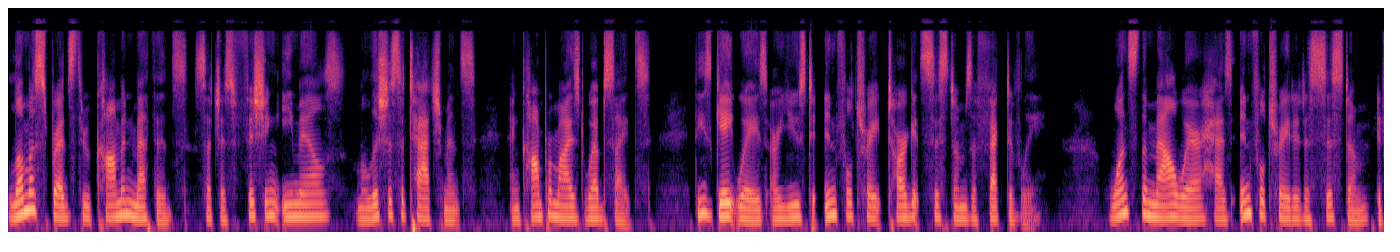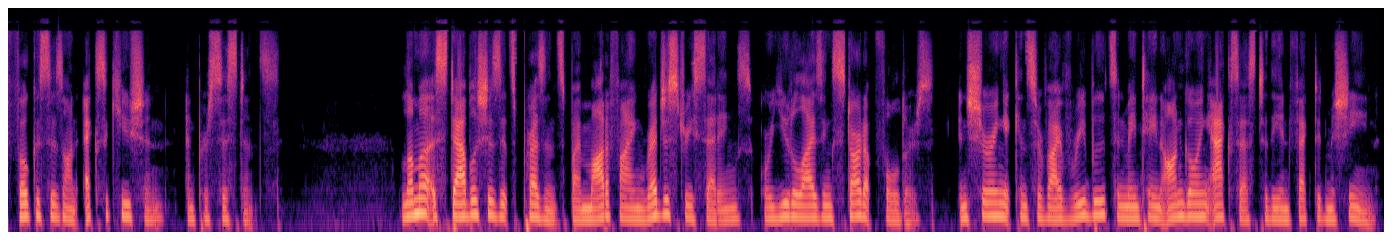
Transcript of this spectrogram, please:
Lumma spreads through common methods such as phishing emails, malicious attachments, and compromised websites. These gateways are used to infiltrate target systems effectively. Once the malware has infiltrated a system, it focuses on execution and persistence. Lumma establishes its presence by modifying registry settings or utilizing startup folders, ensuring it can survive reboots and maintain ongoing access to the infected machine.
